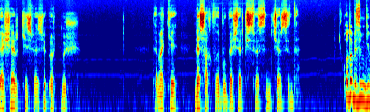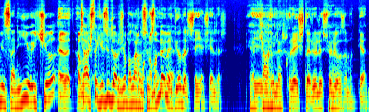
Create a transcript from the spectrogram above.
beşer kisvesi örtmüş. Demek ki ne saklı bu beşer kisvesinin içerisinde? O da bizim gibi insan. Yiyor, içiyor. Evet ama Çarşıda geziyor hocam Allah ama, Resulü ama öyle mi? diyorlar işte ya şeyler. Ya kafirler. Kureyşler öyle söylüyor Ya. o zaman yani.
